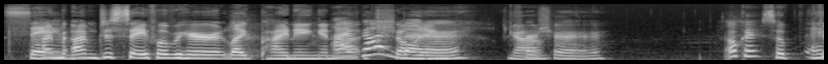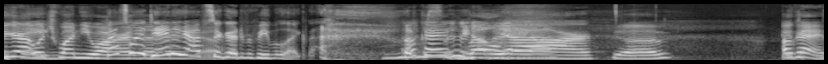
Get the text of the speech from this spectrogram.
Same. I'm, I'm just safe over here, like pining and not I've gotten showing. better Yeah. for sure. Okay, so I figure out which one you are. That's why and then dating there you apps go. are good for people like that. Okay. No, they yeah. are. yeah. Okay.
